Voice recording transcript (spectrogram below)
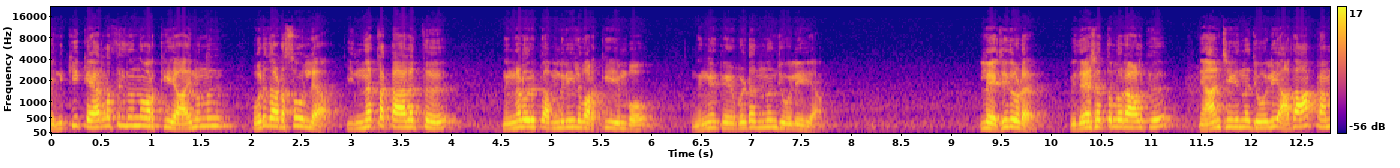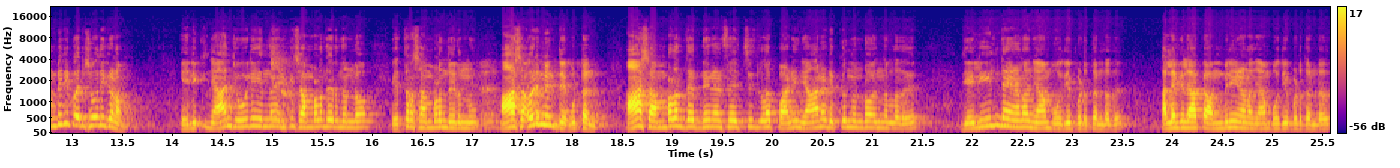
എനിക്ക് കേരളത്തിൽ നിന്ന് വർക്ക് ചെയ്യാം. അതിനൊന്നും ഒരു തടസ്സമില്ല ഇന്നത്തെ കാലത്ത് നിങ്ങളൊരു കമ്പനിയിൽ വർക്ക് ചെയ്യുമ്പോൾ നിങ്ങൾക്ക് എവിടെ നിന്നും ജോലി ചെയ്യാം. ഇല്ലേ? ചെയ്തൂടെ? വിദേശത്തുള്ള ഒരാൾക്ക് ഞാൻ ചെയ്യുന്ന ജോലി അത് ആ കമ്പനി പരിശോധിക്കണം. എനിക്ക് ഞാൻ ജോലി ചെയ്യുന്ന എനിക്ക് ശമ്പളം തരുന്നുണ്ടോ? എത്ര ശമ്പളം തരുന്നു? ആ ഒരു മിനിറ്റ് കുട്ടൻ. ആ ശമ്പളം തരുന്നതിനനുസരിച്ചുള്ള പണി ഞാൻ എടുക്കുന്നുണ്ടോ എന്നുള്ളത് ജലീലിനെയാണോ ഞാൻ ബോധ്യപ്പെടുത്തേണ്ടത്? അല്ലെങ്കിൽ ആ കമ്പനിയാണോ ഞാൻ ബോധ്യപ്പെടുത്തേണ്ടത്?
